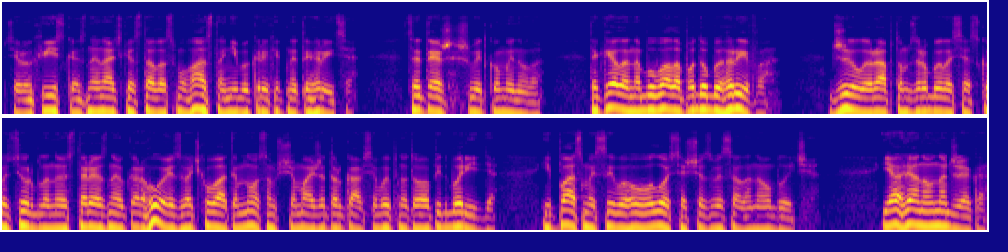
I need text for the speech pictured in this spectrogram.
Сірохвістка зненацька стала смугаста, ніби крихітна тигриця. Це теж швидко минуло. Текела набувала подоби грифа. Джил раптом зробилася скоцюрбленою старезною каргою з гачкуватим носом, що майже торкався випнутого підборіддя, і пасми сивого волосся, що звисали на обличчя. Я глянув на Джека.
